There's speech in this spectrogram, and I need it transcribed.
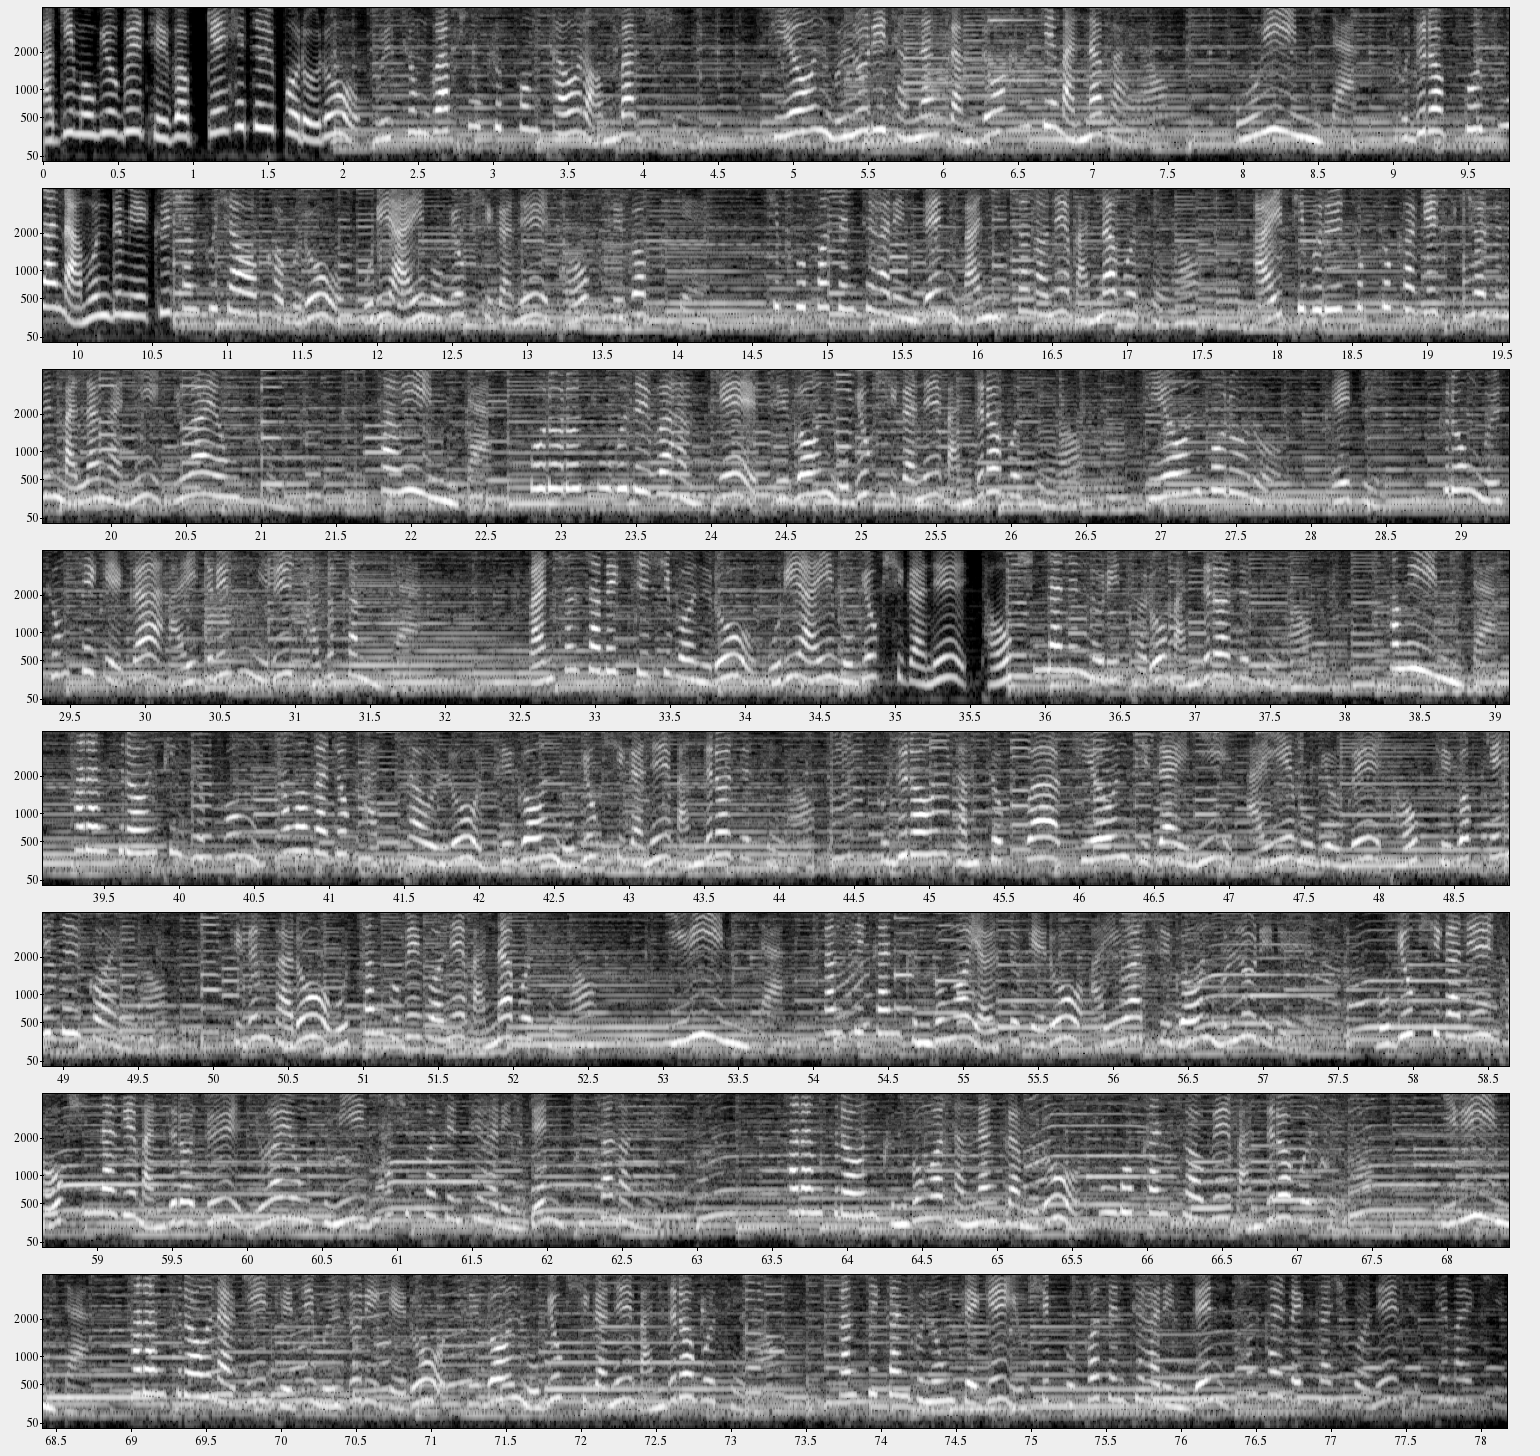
아기 목욕을 즐겁게 해줄 뽀로로 물총과 핑크폼 타올 언박싱. 귀여운 물놀이 장난감도 함께 만나봐요. 5위입니다. 부드럽고 순한 아몬드 밀크 샴푸 샤워컵으로 우리 아이 목욕 시간을 더욱 즐겁게 19% 할인된 12,000원에 만나보세요. 아이 피부를 촉촉하게 지켜주는 말랑하니 유아용품. 4위입니다. 뽀로로 친구들과 함께 즐거운 목욕 시간을 만들어 보세요. 귀여운 뽀로로, 에디, 크롱 물총 3개가 아이들의 흥미를 자극합니다. 11,470원으로 우리 아이 목욕 시간을 더욱 신나는 놀이터로 만들어주세요. 3위입니다. 사랑스러운 핑크퐁 성어가족 바스타올로 즐거운 목욕 시간을 만들어주세요. 부드러운 감촉과 귀여운 디자인이 아이의 목욕을 더욱 즐겁게 해줄 거예요. 지금 바로 5,900원에 만나보세요. 2위입니다. 깜찍한 금붕어 12개로 아이와 즐거운 물놀이를 목욕 시간을 더욱 신나게 만들어줄 유아용품이 40% 할인된 9,000원에 사랑스러운 금붕어 장난감으로 행복한 추억을 만들어보세요. 1위입니다. 사랑스러운 아기 돼지 물조리개로 즐거운 목욕 시간을 만들어보세요. 깜찍한 분홍색에 69% 할인된 1,840원의 득템할 기회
